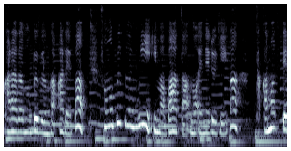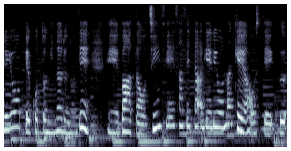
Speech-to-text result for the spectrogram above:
体の部分があればその部分に今バータのエネルギーが高まってるよっていうことになるので、えー、バータを鎮静させてあげるようなケアをしていく。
